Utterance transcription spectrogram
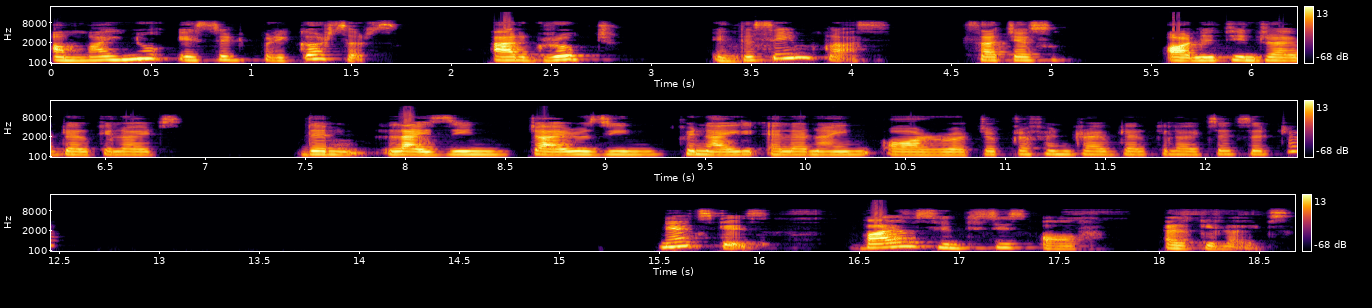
amino acid precursors are grouped in the same class, such as ornithine-derived alkaloids, then lysine, tyrosine, phenylalanine, or tryptophan-derived alkaloids, etc. Next is biosynthesis of alkaloids.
